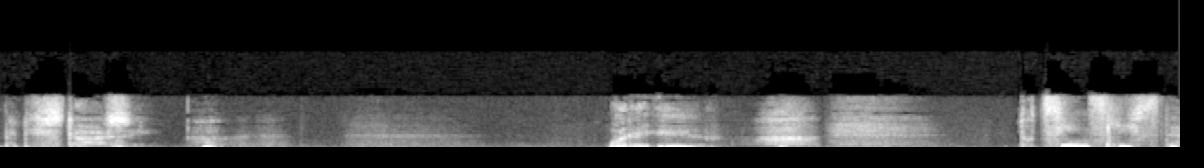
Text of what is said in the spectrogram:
by die stasie. Huh. Oor 'n uur. Totsiens, liefste.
